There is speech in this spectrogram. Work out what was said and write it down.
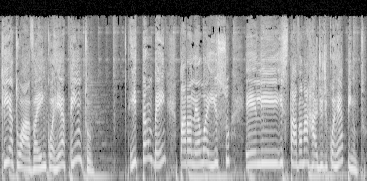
que atuava em Correia Pinto. E também, paralelo a isso, ele estava na rádio de Correia Pinto.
